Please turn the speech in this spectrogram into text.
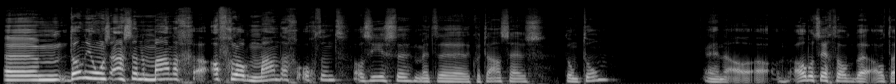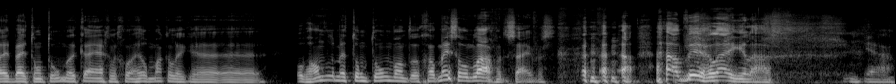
Ehm, dan jongens, aanstaande maandag, afgelopen maandagochtend als eerste met eh, de kwartaalcijfers TomTom. En Al- Al- Albert zegt al, altijd bij TomTom, dat kan je eigenlijk gewoon heel makkelijk eh, ophandelen met TomTom, want het gaat meestal omlaag met de cijfers. Hij weer gelijk helaas. Ja.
